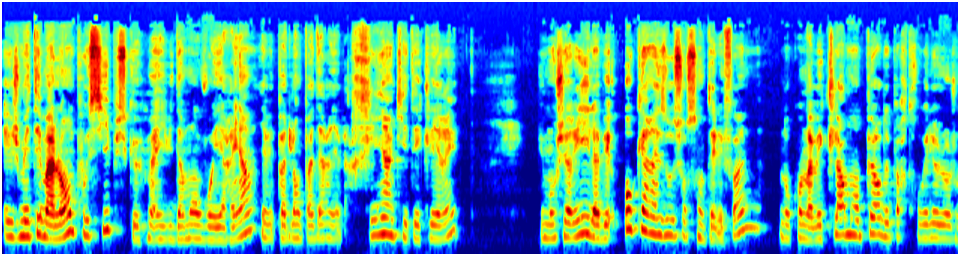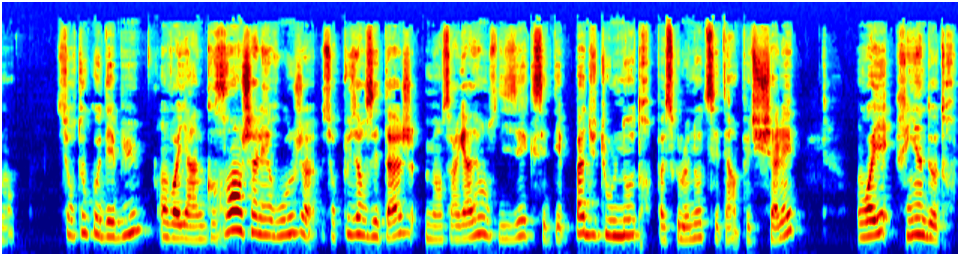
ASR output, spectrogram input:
et je mettais ma lampe aussi, puisque bah, évidemment on voyait rien, il n'y avait pas de lampadaire, il n'y avait rien qui était éclairé. Et mon chéri, il avait aucun réseau sur son téléphone, donc on avait clairement peur de ne pas retrouver le logement. Surtout qu'au début, on voyait un grand chalet rouge sur plusieurs étages, mais on s'est regardé, on se disait que c'était pas du tout le nôtre, parce que le nôtre c'était un petit chalet, on voyait rien d'autre.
